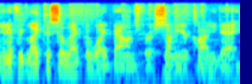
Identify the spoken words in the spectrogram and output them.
and if we'd like to select the white balance for a sunny or cloudy day.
